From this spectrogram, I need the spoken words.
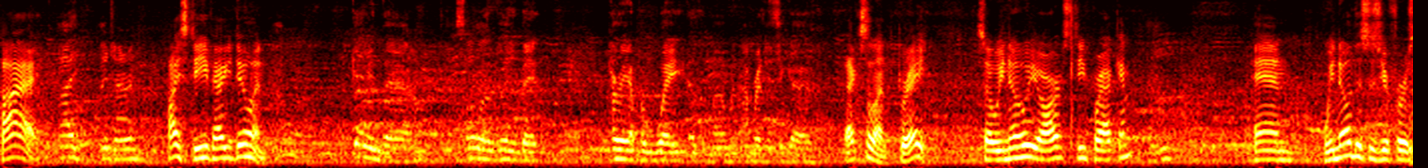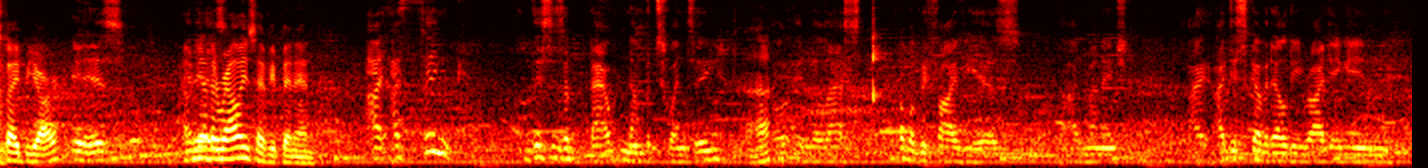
Hi. Hi, hi Jerry. Hi, Steve. How you doing? Getting there. It's all a little bit hurry up and wait at the moment. I'm ready to go. Excellent. Great. So we know who you are, Steve Bracken, and we know this is your first IBR. It is. How many other rallies have you been in? I, I think this is about number 20 Uh-huh. in the last probably five years that I've managed. I, I discovered LD riding in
